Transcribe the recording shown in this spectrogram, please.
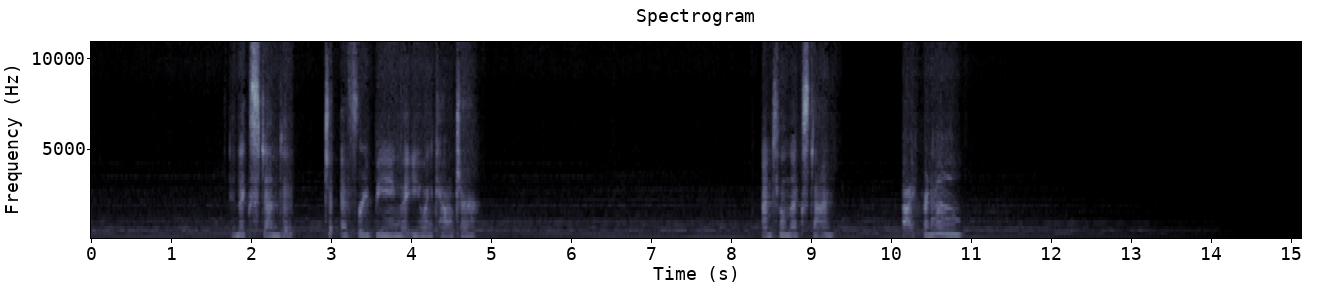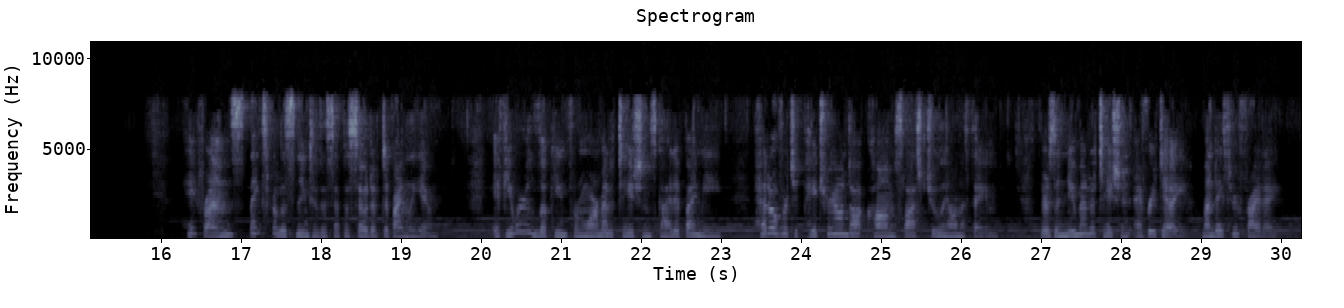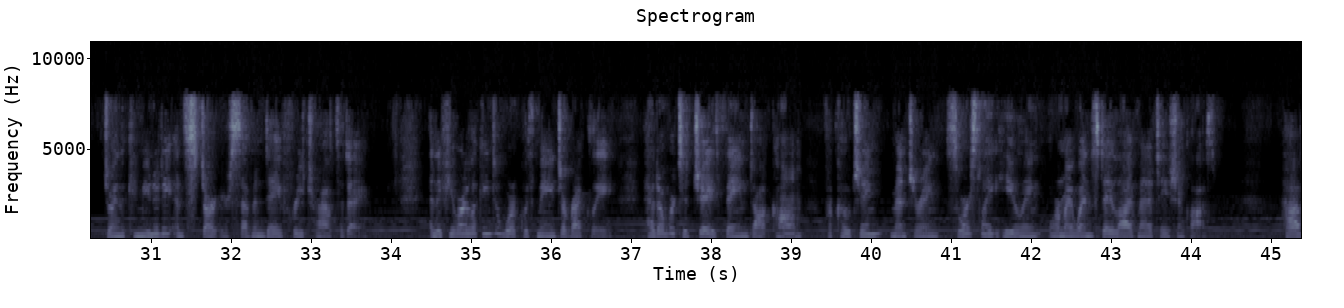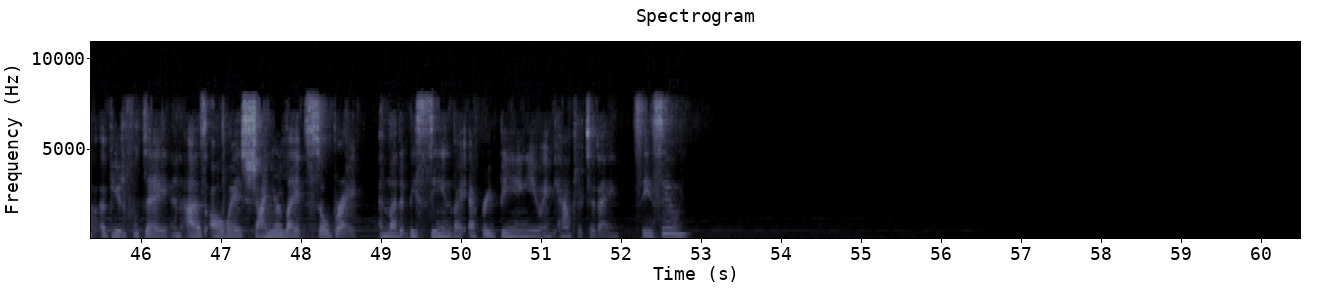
and extend it to every being that you encounter. Until next time, bye for now. Hey, friends, thanks for listening to this episode of Divinely You. If you are looking for more meditations guided by me, head over to patreon.com slash julianatheine. There's a new meditation every day, Monday through Friday. Join the community and start your seven day free trial today. And if you are looking to work with me directly, head over to jtheine.com for coaching, mentoring, source light healing, or my Wednesday live meditation class. Have a beautiful day, and as always, shine your light so bright and let it be seen by every being you encounter today. See you soon.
